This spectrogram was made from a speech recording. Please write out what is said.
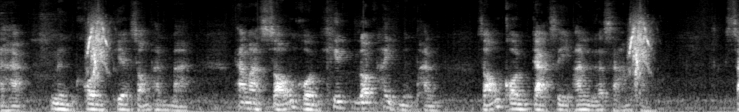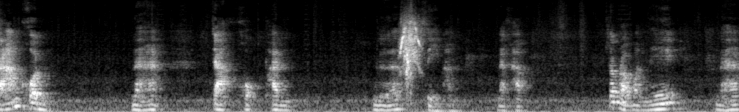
นะฮะหนึ่งคนเพียง 2,000 บาท ถ้ามา 2 คนคิดลดให้อีก1,000 2 คนจาก 4,000 เหลือ 3 3 คนนะฮะจาก 6,000 เหลือ 4,000 นะครับสำหรับวันนี้นะฮะ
